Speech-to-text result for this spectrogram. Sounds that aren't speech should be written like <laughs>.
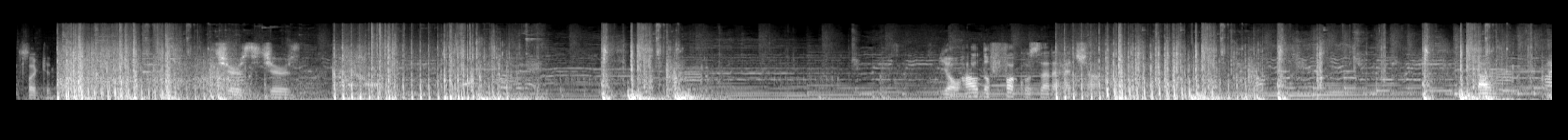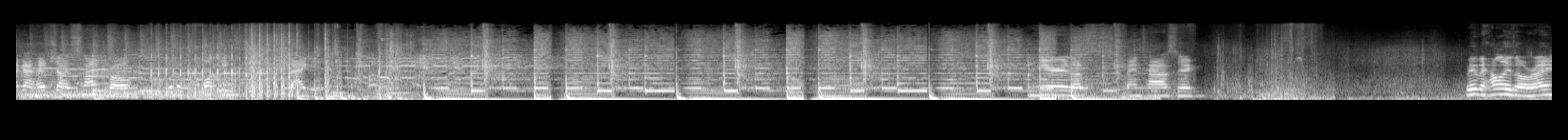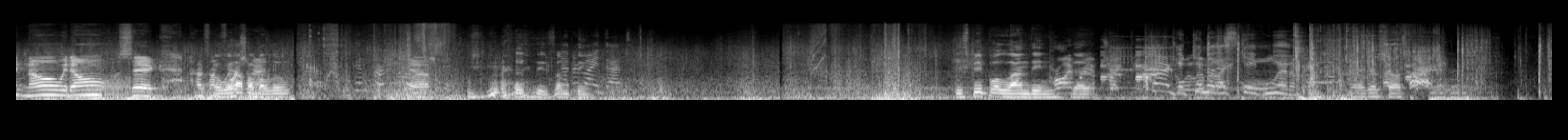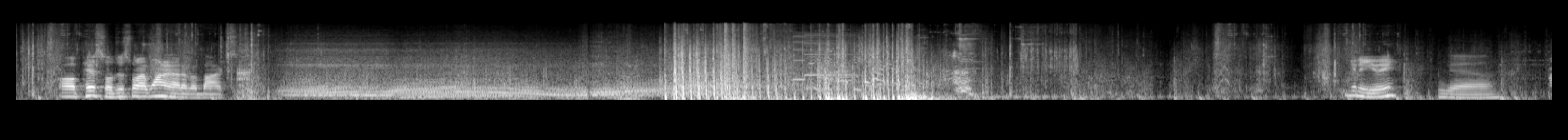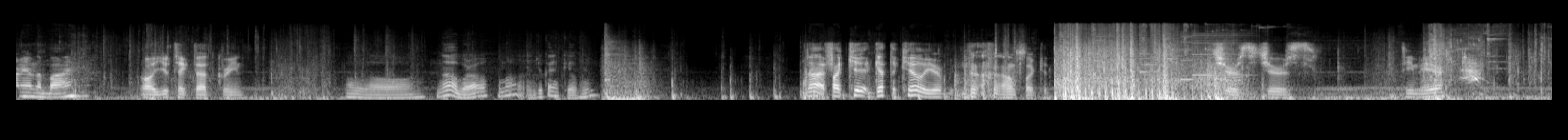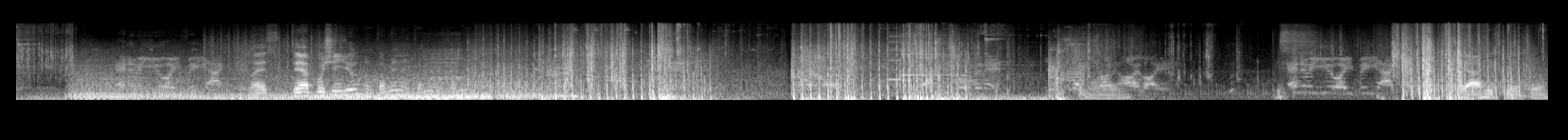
Fuck it. It's yours, yours. Yo, how the fuck was that a headshot? I got headshot snipe, bro. What a fucking faggot. Here, that's fantastic. We have a heli though, right? No, we don't. Sick. That's Oh, we have a unfortunate. balloon. Yeah. <laughs> Did Never something. These people landing Primary there. Target cannot escape me. enemies. Yeah, good stuff. Oh, a pistol, just what I wanted out of a box. Get a UE. Yeah. Money on the buy. Oh, you take that green. Hello. No, bro. Come on. You can kill him. No, if I ki get the kill, you're. <laughs> I'm fucking. It's yours, it's yours. Team here? Enemy UAV active. Nice. They are pushing you. I'm coming. I'm coming. I'm coming. Moving in. New safe zone Nice. highlighted. He's- Enemy UAV active. Yeah, he's good, bro.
